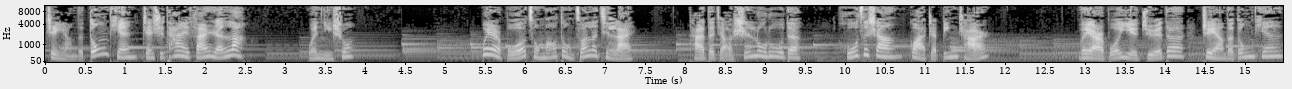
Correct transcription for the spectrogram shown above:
这样的冬天真是太烦人了，温妮说。威尔伯从猫洞钻了进来，他的脚湿漉漉的，胡子上挂着冰碴儿。威尔伯也觉得这样的冬天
